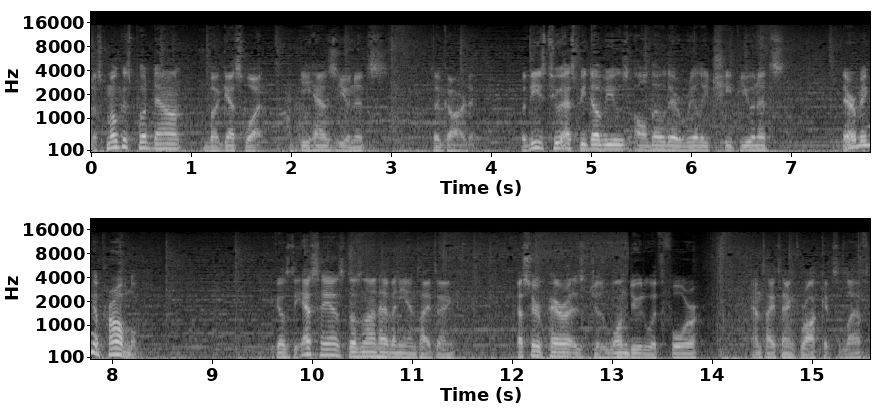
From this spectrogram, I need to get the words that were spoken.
The smoke is put down, but guess what? He has units to guard it. But these two SPWs, although they're really cheap units, they're being a problem. Because the SAS does not have any anti-tank, Chasseur Para is just one dude with four anti-tank rockets left.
